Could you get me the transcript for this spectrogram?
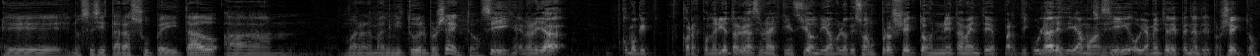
eh, no sé si estará supeditado a, mm, bueno, a la magnitud del proyecto. Sí, en realidad, como que correspondería tal vez hacer una distinción, digamos, lo que son proyectos netamente particulares, digamos Sí. así, obviamente dependen del proyecto,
